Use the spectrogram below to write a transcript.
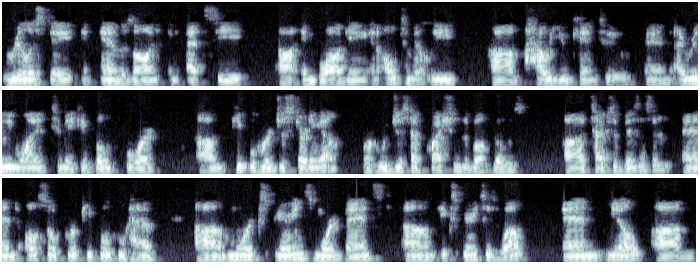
real estate, in Amazon, in Etsy, uh, in blogging, and ultimately um, how you can too. And I really wanted to make it both for um, people who are just starting out or who just have questions about those uh, types of businesses, and also for people who have uh, more experience, more advanced um, experience as well. And you know, um,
